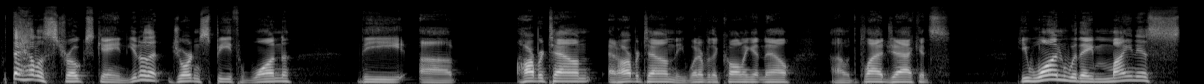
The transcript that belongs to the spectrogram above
What the hell is strokes gained? You know that Jordan Spieth won the uh, Harbour Town at Harbour Town, the whatever they're calling it now, uh, with the plaid jackets. He won with a minus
